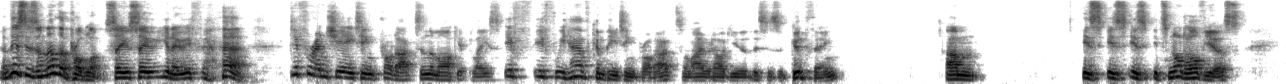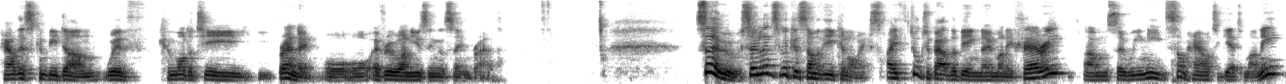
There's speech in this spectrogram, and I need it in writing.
And this is another problem. So, so you know, if differentiating products in the marketplace, if if we have competing products, and I would argue that this is a good thing, um, is is is it's not obvious how this can be done with commodity branding or, or everyone using the same brand. So, so let's look at some of the economics. I talked about there being no money fairy. Um, so we need somehow to get money.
